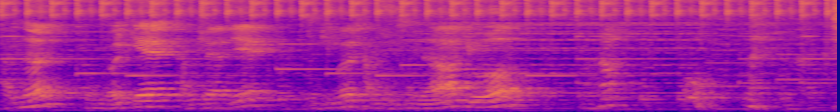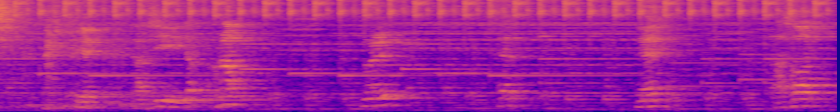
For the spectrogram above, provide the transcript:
다리는 조금 넓게 잡으셔야지 중심을 잡을 수 있습니다. 자, 하나. 오. 자, 시작. 하나, 둘, 셋, 넷, 다섯,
